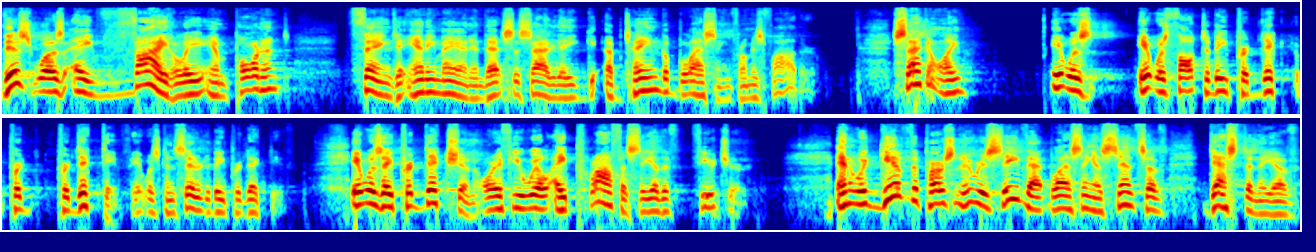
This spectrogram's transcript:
This was a vitally important thing to any man in that society that he obtained the blessing from his father. Secondly, it was it was thought to be predict, pre, predictive. It was considered to be predictive. It was a prediction, or if you will, a prophecy of the future. And it would give the person who received that blessing a sense of destiny, of,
